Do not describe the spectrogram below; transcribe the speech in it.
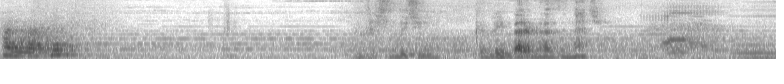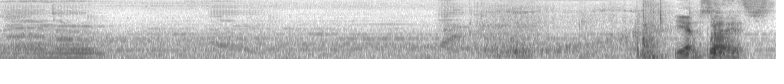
How do I look? Solution could be better rather than that. Yeah, I'm sorry. it- It's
